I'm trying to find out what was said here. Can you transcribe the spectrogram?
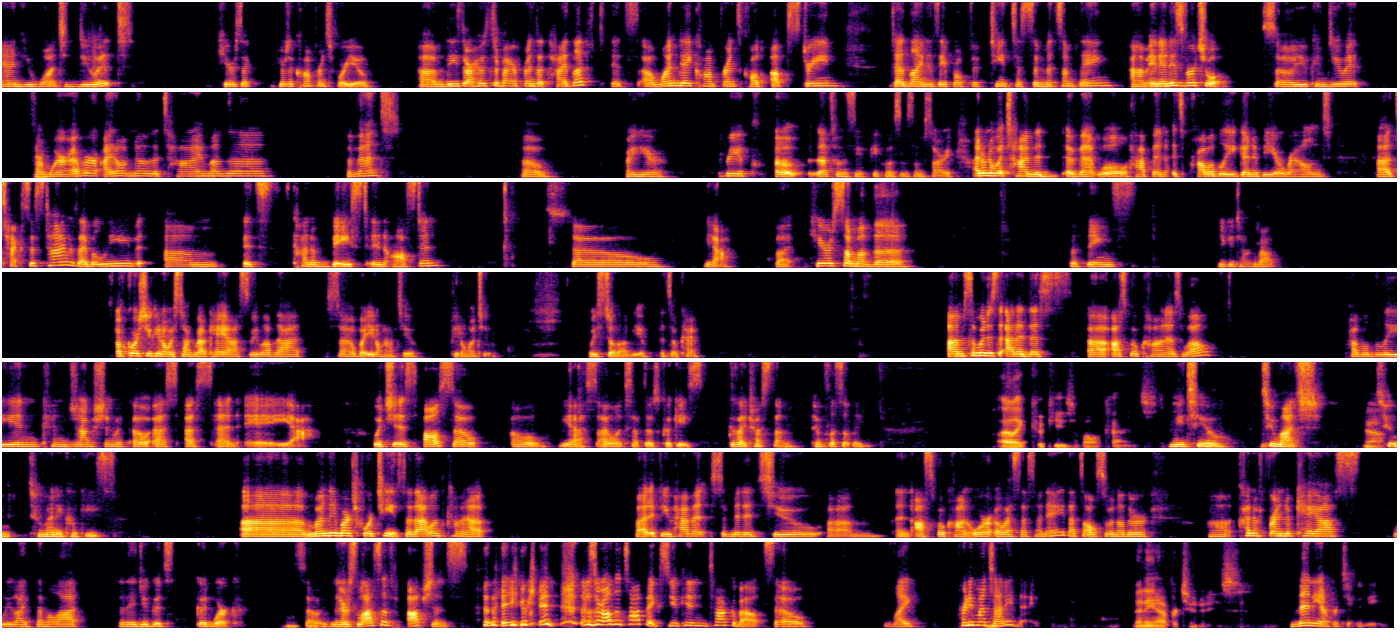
and you want to do it, here's a here's a conference for you. Um, these are hosted by our friends at Tidelift. It's a one-day conference called Upstream. Deadline is April 15th to submit something, um, and it is virtual. So you can do it from wherever. I don't know the time of the event. Oh, right here. three, oh, that's when the CFP closes, I'm sorry. I don't know what time the event will happen. It's probably gonna be around uh, Texas time, because I believe um, it's kind of based in Austin. So, yeah, but here's some of the the things you can talk about. Of course, you can always talk about CHAOSS. We love that. So, but you don't have to if you don't want to. We still love you. It's okay. Um, someone just added this uh, OSPOCon as well, probably in conjunction with OSSNA, yeah, which is also, oh, yes, I will accept those cookies because I trust them implicitly. I like cookies of all kinds. Me too. Too much. Yeah. Too too many cookies. Uh, Monday, March 14th. So that one's coming up. But if you haven't submitted to um, an OSPOCon or OSSNA, that's also another uh, kind of friend of CHAOSS. We like them a lot and they do good, good work. So there's lots of options that you can, those are all the topics you can talk about. So like pretty much anything Many opportunities. many opportunities.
